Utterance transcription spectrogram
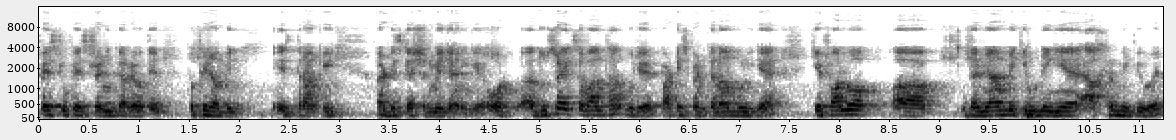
फेस टू फेस ट्रेनिंग कर रहे होते हैं तो फिर हम इस तरह की डिस्कशन में जाएँगे। और दूसरा एक सवाल था, मुझे पार्टिसिपेंट का नाम भूल गया है, कि फॉलो अप दरमियान में क्यों नहीं है, आखिर में क्यों है?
